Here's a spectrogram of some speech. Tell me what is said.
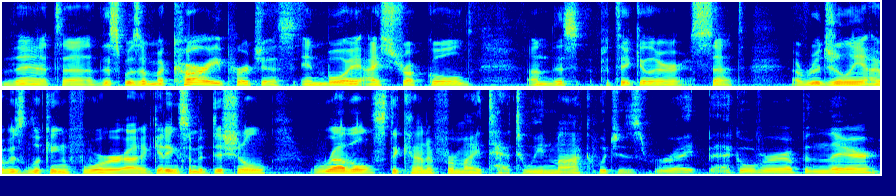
that uh, this was a Mercari purchase, and boy, I struck gold on this particular set. Originally, I was looking for uh, getting some additional rebels to kind of for my Tatooine mock, which is right back over up in there,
